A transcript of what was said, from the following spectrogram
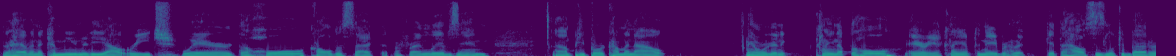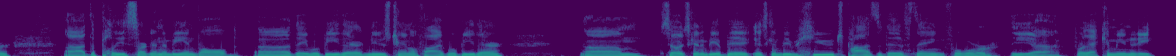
they're having a community outreach where the whole cul-de-sac that my friend lives in, um, people are coming out, and we're going to clean up the whole area, clean up the neighborhood, get the houses looking better. Uh, the police are going to be involved. Uh, they will be there. News Channel Five will be there. Um, so it's going to be a big, it's going to be a huge positive thing for the uh, for that community.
